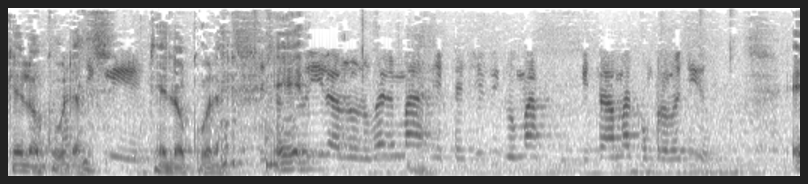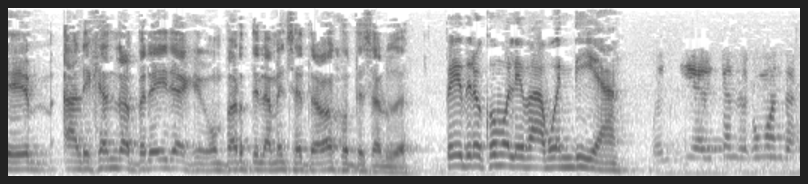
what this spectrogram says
Qué locura, que- qué locura. Eh, ir a los lugares más específicos, más que estaba más comprometido. eh, Alejandra Pereira, que comparte la mesa de trabajo, te saluda. Pedro, ¿cómo le va? Buen día. Buen día, Alejandra, ¿cómo andas?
